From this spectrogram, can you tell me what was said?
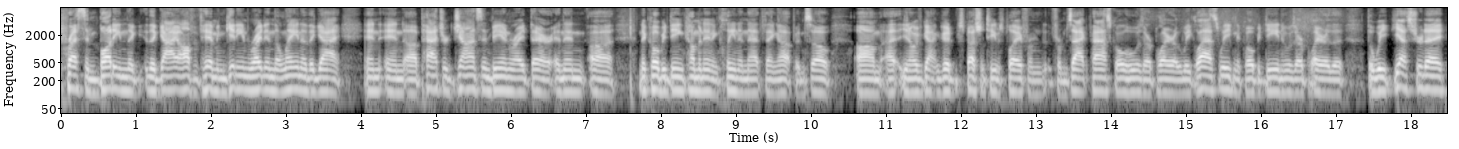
pressing, butting the the guy off of him and getting right in the lane of the guy, and and uh, Patrick Johnson being right there, and then uh, Nakobe Dean coming in and cleaning that thing up. And so, um, I, you know, we've gotten good special teams play from from Zach Pascal, who was our player of the week last week, Nakobe Dean, who was our player of the, the week yesterday.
